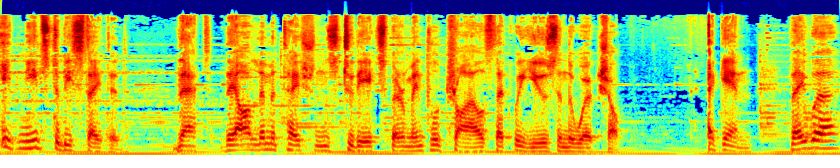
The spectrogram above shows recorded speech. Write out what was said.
It needs to be stated that there are limitations to the experimental trials that were used in the workshop. Again, they were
